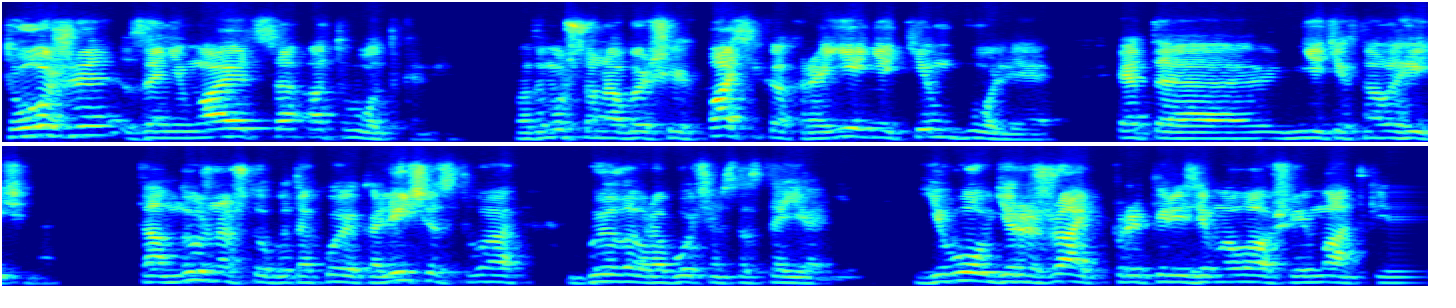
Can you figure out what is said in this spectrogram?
тоже занимаются отводками. Потому что на больших пасеках роение тем более это не технологично. Там нужно, чтобы такое количество было в рабочем состоянии. Его удержать при перезимовавшей матке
